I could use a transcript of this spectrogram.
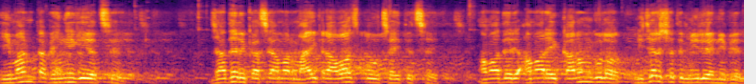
ইমানটা ভেঙে গিয়েছে। যাদের কাছে আমার মাইকের আওয়াজ পৌঁছাইতেছে, আমাদের, আমার এই কারণগুলো নিজের সাথে মিলিয়ে নেবেন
